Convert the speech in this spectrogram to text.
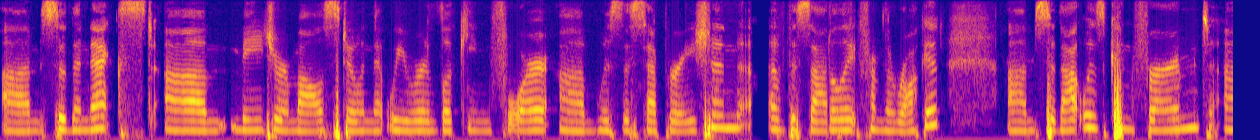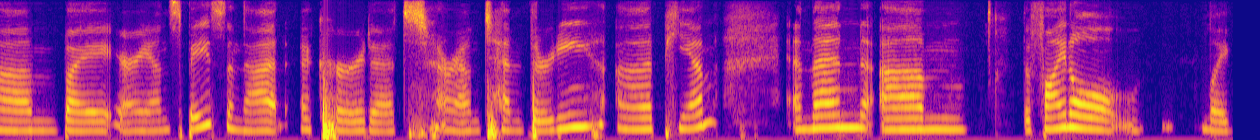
Um, so the next um, major milestone that we were looking for um, was the separation of the satellite from the rocket. Um, so that was confirmed by Arianespace, and that occurred at around 10:30 uh, p.m. And then the final like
